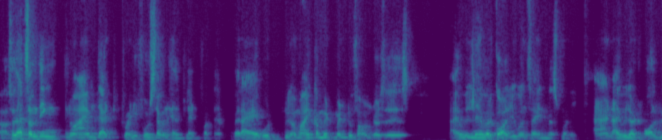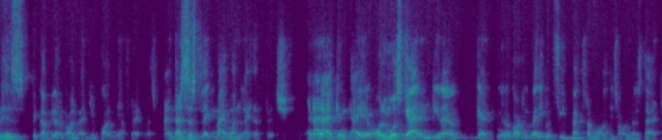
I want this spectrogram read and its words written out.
Uh, so that's something you know. I am that 24/7 helpline for them. Where I would you know my commitment to founders is I will never call you once I invest money. And I will always pick up your call when you call me after I invest. And that's just like my one liner pitch. And I, I, can, I almost guarantee, and I get, you know, gotten very good feedback from all the founders that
